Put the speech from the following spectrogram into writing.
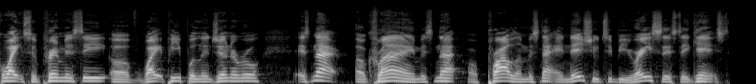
white supremacy, of white people in general. It's not a crime, it's not a problem, it's not an issue to be racist against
